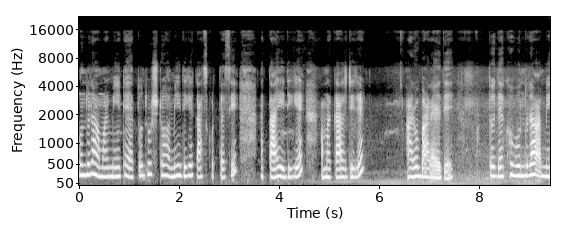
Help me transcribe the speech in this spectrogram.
বন্ধুরা, আমার মেয়েটা এত দুষ্ট, আমি এদিকে কাজ করতেছি, আর তাই এদিকে আমার কাজ দিলে আরও বাড়ায় দেয়। তো দেখো বন্ধুরা, আমি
